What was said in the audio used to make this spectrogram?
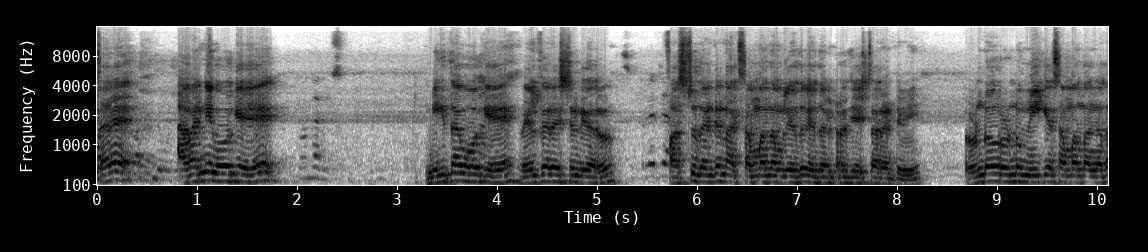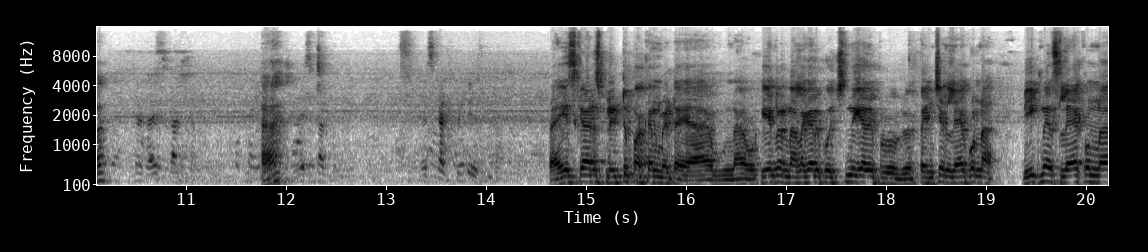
సరే అవన్నీ ఓకే. మిగతా ఓకే. వెల్ఫేర్ అసిస్టెంట్ గారు ఫస్ట్ అంటే నాకు సంబంధం లేదు ఏదో ఎంటర్ చేసినారంటివి. రెండో రెండు మీకే సంబంధం కదా? ఆ? రైస్ కార్డ్ స్ప్లిట్ పక్కన పెట్టాయా నా ఒకేలో నలగరికి వచ్చింది కదా ఇప్పుడు పెన్షన్ లేకున్నా వీక్నెస్ లేకున్నా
